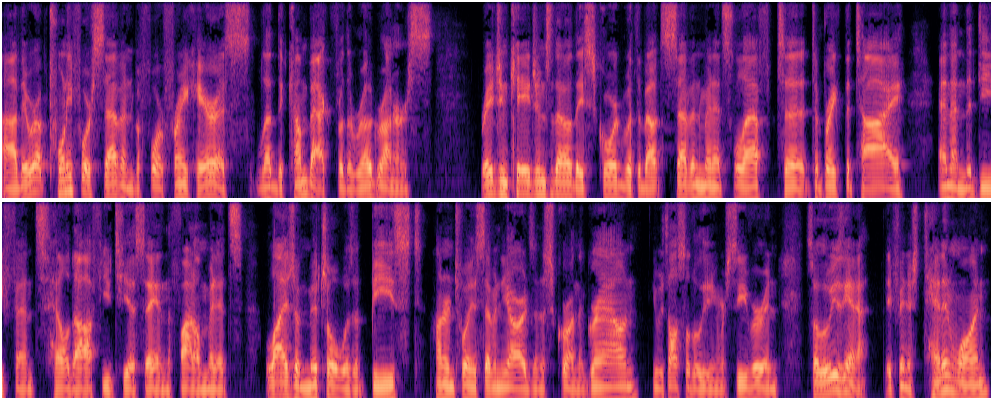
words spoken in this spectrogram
Uh, they were up 24 7 before Frank Harris led the comeback for the Roadrunners. Raging Cajuns, though, they scored with about seven minutes left to, to break the tie. And then the defense held off UTSA in the final minutes. Elijah Mitchell was a beast, 127 yards and a score on the ground. He was also the leading receiver. And so Louisiana, they finished 10 and 1.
